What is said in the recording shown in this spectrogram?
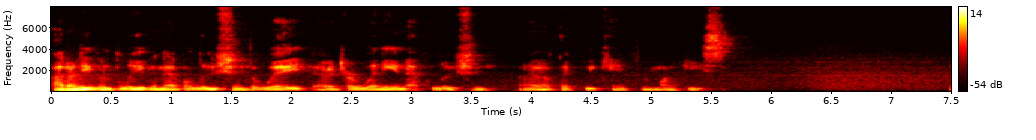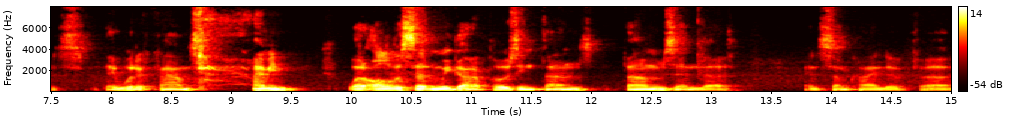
I don't even believe in evolution the way Darwinian evolution. I don't think we came from monkeys. It's they would have found. I mean, what? All of a sudden, we got opposing thumbs, thumbs, and uh, and some kind of uh,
